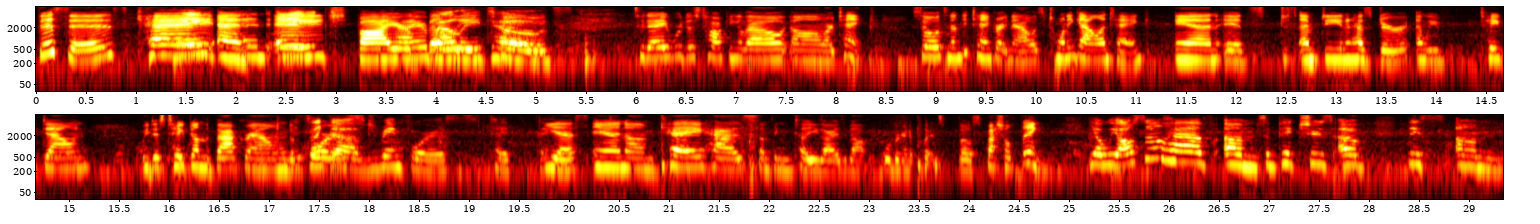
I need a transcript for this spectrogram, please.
This is K and H Fire Belly Toads. Today we're just talking about um, our tank. So it's an empty tank right now. It's a 20 gallon tank and it's just empty and it has dirt and we've taped down. We just taped on the background, the It's like a rainforest type thing. Yes, and um, Kay has something to tell you guys about what we're gonna put. It's a special thing. Yeah, we also have um, some pictures of this um,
